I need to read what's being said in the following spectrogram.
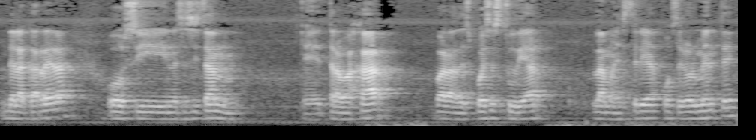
de la carrera o si necesitan eh, trabajar para después estudiar la maestría posteriormente,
